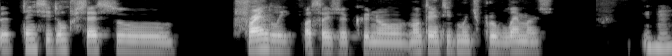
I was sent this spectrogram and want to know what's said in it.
eh, tem sido um processo friendly, ou seja, que não, não tem tido muitos problemas. Uhum.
